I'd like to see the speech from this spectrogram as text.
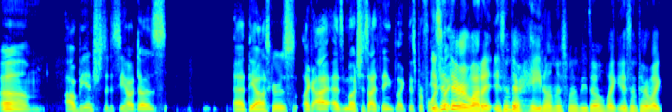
Um, I'll be interested to see how it does at the Oscars. Like I, as much as I think like this performance, Isn't like, there a lot of isn't there hate on this movie though? Like isn't there like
